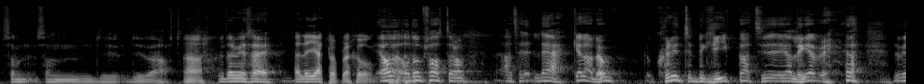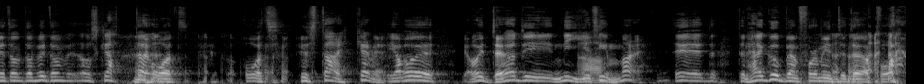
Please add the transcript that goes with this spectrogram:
som, som du, du har haft. Ja. Men där de är så här, Eller hjärtoperation. ja, och de pratar om att läkarna, de, de kunde inte begripa att jag lever. Du vet, de, de, de, de skrattar åt, åt hur starka de är. Jag var, jag var död i nio timmar. Eh, Den här gubben får de inte dö på.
